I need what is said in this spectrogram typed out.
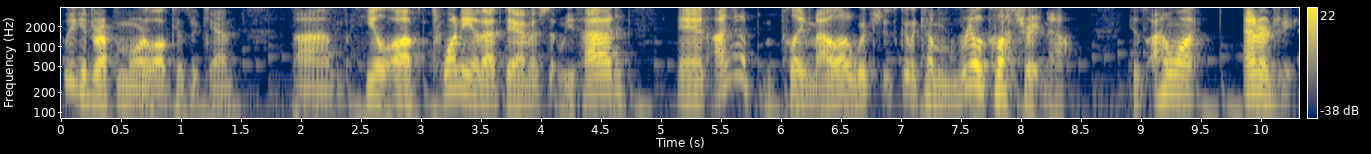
We can drop a Morlock because we can. Um, heal off 20 of that damage that we've had. And I'm going to play Mallow, which is going to come real clutch right now. Because I want energy.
